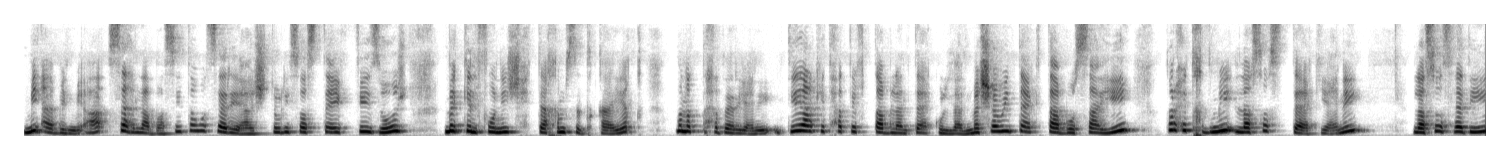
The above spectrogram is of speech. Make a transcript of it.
مئة بالمئة سهلة بسيطة وسريعة. شتو لي صوص تاعي في زوج ما كلفونيش حتى خمس دقائق من التحضير يعني انت راكي تحطي في الطابلة نتاعك ولا المشاوي نتاعك طابو صايي تروحي تخدمي لاصوص تاعك. يعني لاصوص هذه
